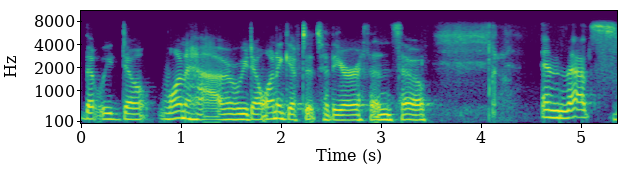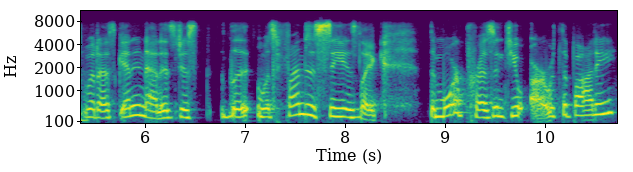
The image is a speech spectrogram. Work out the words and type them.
that we don't want to have or we don't want to gift it to the earth. And so, and that's what I was getting at is just the, what's fun to see is like the more present you are with the body,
